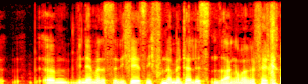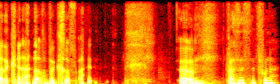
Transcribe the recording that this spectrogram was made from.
äh, ähm, wie nennt man das denn? Ich will jetzt nicht Fundamentalisten sagen, aber mir fällt gerade kein anderer Begriff ein. Ähm, was ist denn Funda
